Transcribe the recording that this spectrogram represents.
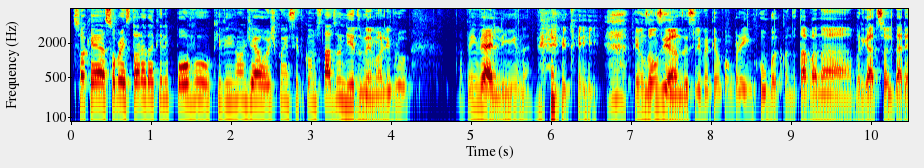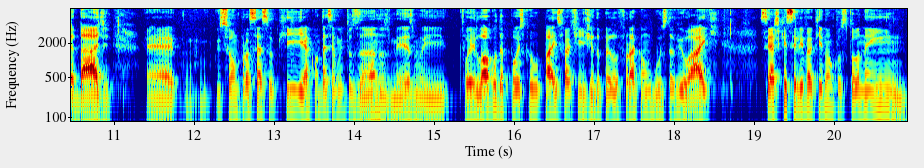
Só que é sobre a história daquele povo que vive onde é hoje conhecido como Estados Unidos mesmo. É um livro tá bem velhinho, né? tem, tem uns 11 anos. Esse livro aqui eu comprei em Cuba, quando estava na Brigada de Solidariedade. É, isso é um processo que acontece há muitos anos mesmo e foi logo depois que o país foi atingido pelo furacão Gustav Ike. Você acha que esse livro aqui não custou nem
